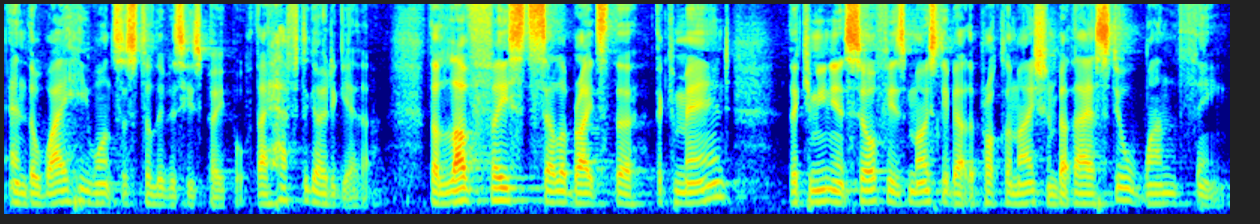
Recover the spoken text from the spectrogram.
and the way he wants us to live as his people. They have to go together. The love feast celebrates the, the command, the communion itself is mostly about the proclamation, but they are still one thing.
